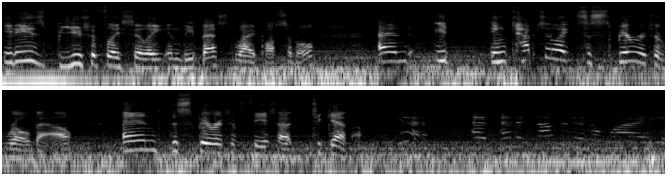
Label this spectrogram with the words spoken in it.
It is beautifully silly in the best way possible, and it encapsulates the spirit of Roald Dahl and the spirit of theatre together. Yeah, and and it does it in a way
